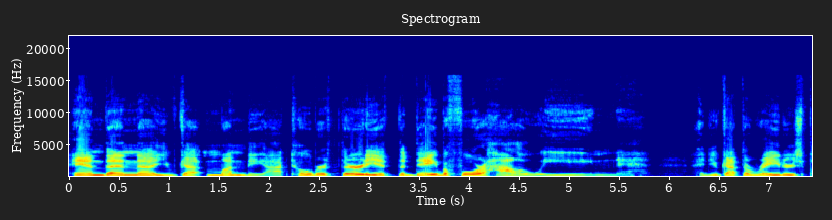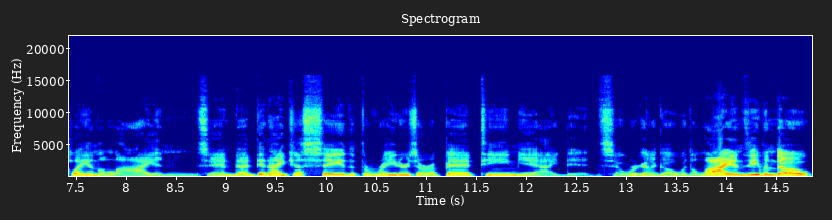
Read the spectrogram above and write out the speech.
And then uh, you've got Monday, October 30th, the day before Halloween. And you've got the Raiders playing the Lions. And uh, did I just say that the Raiders are a bad team? Yeah, I did. So we're going to go with the Lions, even though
